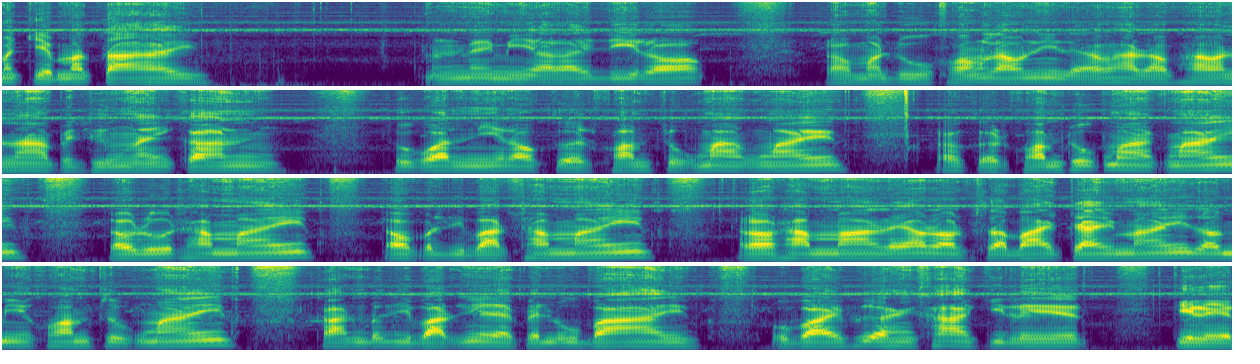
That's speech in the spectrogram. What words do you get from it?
มาเจ็บมาตาย มันไม่มีอะไรดีหรอก เรามาดูของเรานี่แหละว่าเราภาวนาไปถึงไหนกัน ทุกวันนี้เราเกิดความสุขมากไหมเราเกิดความทุกข์มากไหมเรารู้ทำไหมเราปฏิบัติทำไหมเราทำมาแล้วเราสบายใจไหมเรามีความสุขไหมการปฏิบัตินี่แหละเป็นอุบาย อุบายเพื่อให้ฆ่ากิเลสกิเลส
